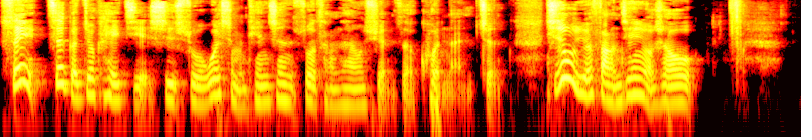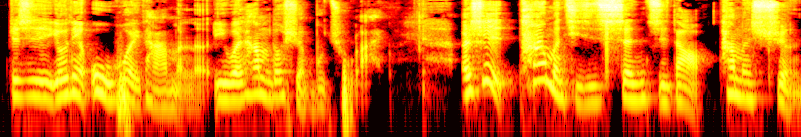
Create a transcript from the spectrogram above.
所以这个就可以解释说，为什么天秤座常常有选择困难症。其实我觉得坊间有时候就是有点误会他们了，以为他们都选不出来，而是他们其实深知道，他们选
